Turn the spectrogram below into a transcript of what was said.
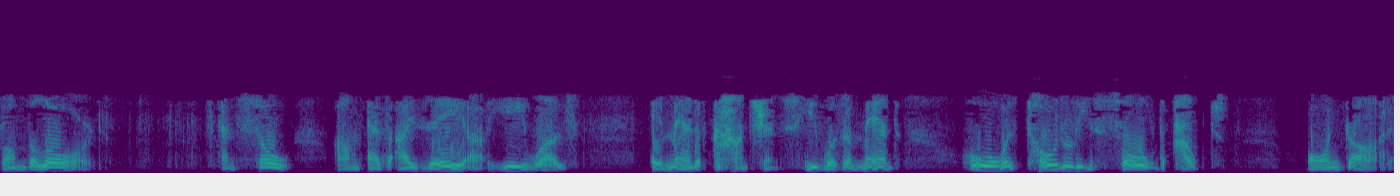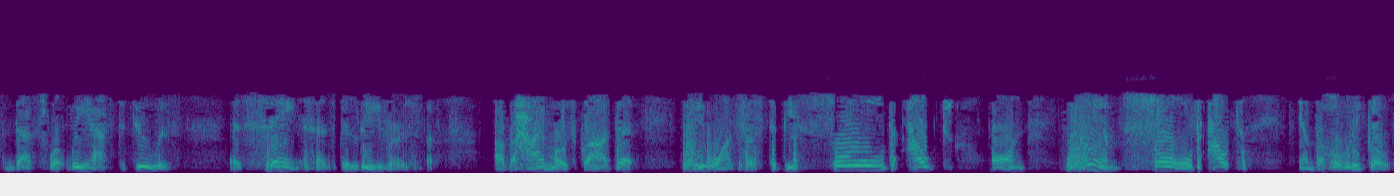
from the Lord. And so, um, as Isaiah, he was a man of conscience. He was a man who was totally sold out on God. And that's what we have to do as, as saints, as believers of the highmost God, that he wants us to be sold out on him, sold out in the Holy Ghost,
